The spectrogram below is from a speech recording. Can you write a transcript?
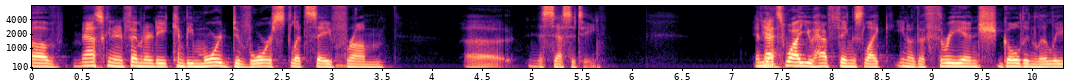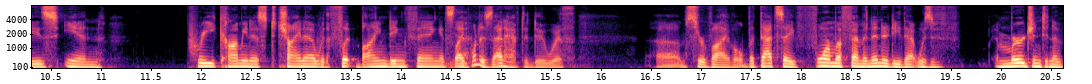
of masculine and femininity can be more divorced, let's say, from uh, necessity. And Yeah. that's why you have things like, you know, the three inch golden lilies in pre communist China with a foot binding thing. It's like, what does that have to do with um, survival? But that's a form of femininity that was v- emergent in a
